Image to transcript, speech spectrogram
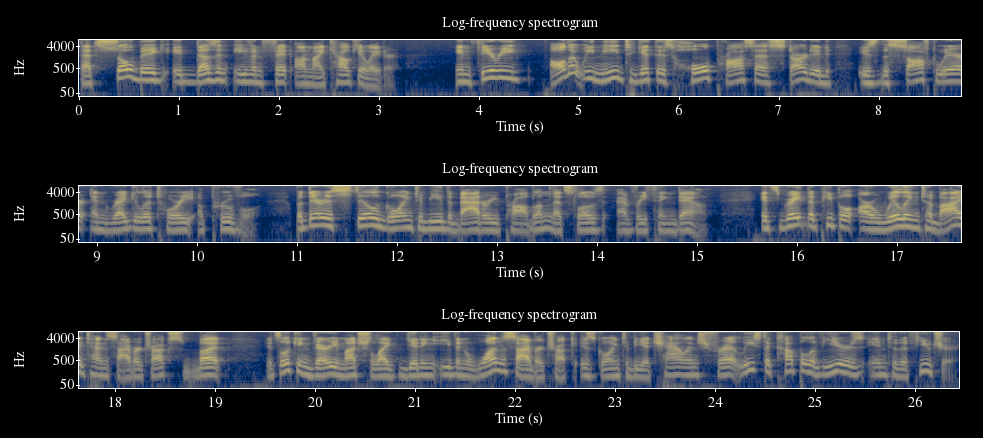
that's so big it doesn't even fit on my calculator. In theory, all that we need to get this whole process started is the software and regulatory approval. But there is still going to be the battery problem that slows everything down. It's great that people are willing to buy 10 Cybertrucks, but it's looking very much like getting even one Cybertruck is going to be a challenge for at least a couple of years into the future.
